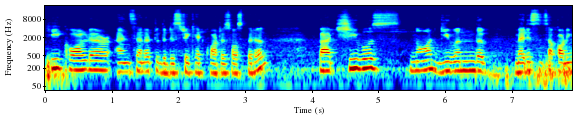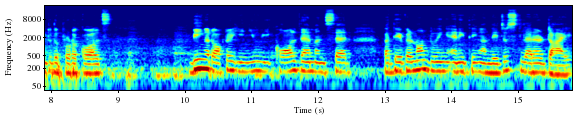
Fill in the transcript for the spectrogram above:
He called her and sent her to the district headquarters hospital but she was not given the medicines according to the protocols being a doctor he knew he called them and said but they were not doing anything and they just let her die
